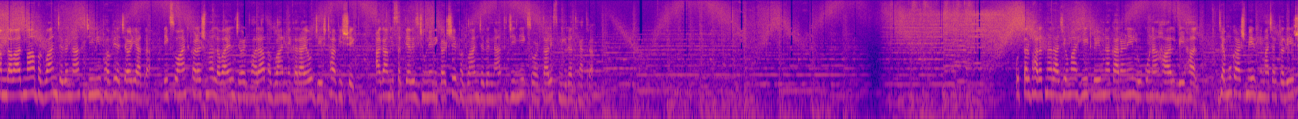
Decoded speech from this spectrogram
અમદાવાદમાં ભગવાન જગન્નાથજીની ભવ્ય જળ યાત્રા એકસો આઠ કળશમાં લવાયેલ જળ દ્વારા ભગવાનને કરાયો જ્યેષ્ઠાભિષેક. આગામી સત્યાવીસ જૂને નીકળશે ભગવાન જગન્નાથજીની એકસો અડતાલીસમી રથયાત્રા. ઉત્તર ભારતના રાજ્યોમાં હીટ વેવના કારણે લોકોના હાલ બેહાલ. જમ્મુ કાશ્મીર, હિમાચલ પ્રદેશ,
